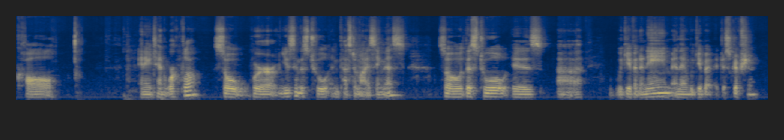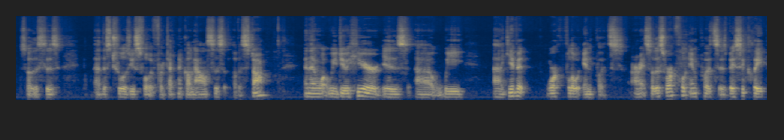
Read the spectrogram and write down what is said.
call n8n workflow. So we're using this tool and customizing this. So this tool is, uh, we give it a name and then we give it a description. So this is, uh, this tool is useful for technical analysis of a stock. And then what we do here is uh, we uh, give it workflow inputs. All right, so this workflow inputs is basically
